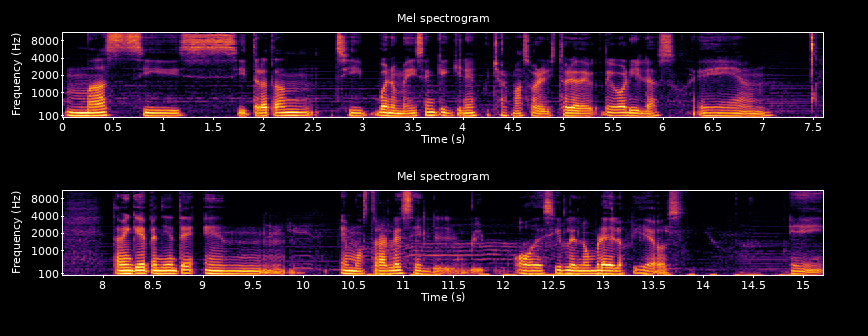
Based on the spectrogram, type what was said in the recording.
más si, si tratan, si, bueno, me dicen que quieren escuchar más sobre la historia de, gorilas. Eh, también quedé pendiente en, en mostrarles el o decirle el nombre de los videos eh,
